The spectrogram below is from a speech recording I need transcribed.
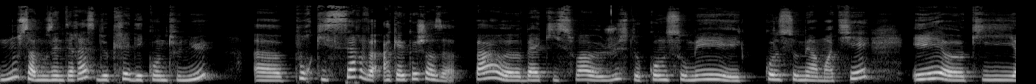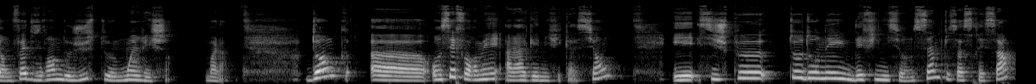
nous, ça nous intéresse de créer des contenus euh, pour qu'ils servent à quelque chose, pas euh, ben, qu'ils soient euh, juste consommés et consommés à moitié et qui en fait vous rendent juste moins riche. Voilà. Donc on s'est formé à la gamification et si je peux te donner une définition simple, ça serait ça.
